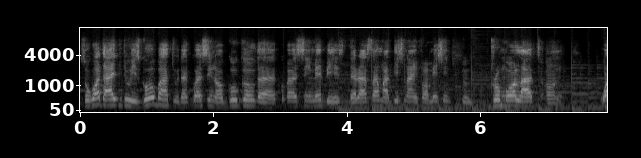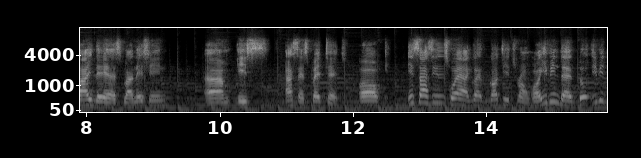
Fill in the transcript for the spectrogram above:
So what I do is go back to the question or Google the question. Maybe there are some additional information to throw more light on why the explanation um, is as expected, or instances where I got, got it wrong, or even the even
